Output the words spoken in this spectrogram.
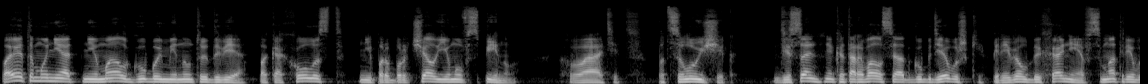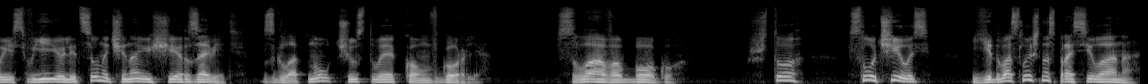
поэтому не отнимал губы минуты две, пока холост не пробурчал ему в спину. «Хватит, поцелуйщик!» Десантник оторвался от губ девушки, перевел дыхание, всматриваясь в ее лицо, начинающее рзаветь. Сглотнул, чувствуя ком в горле. «Слава богу!» «Что случилось?» — едва слышно спросила она.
